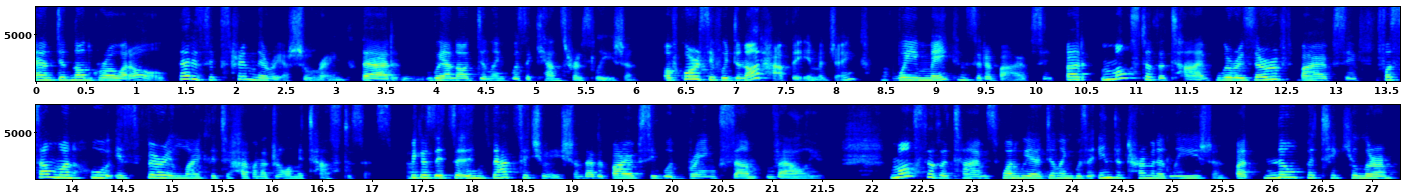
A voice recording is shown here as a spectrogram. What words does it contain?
and did not grow at all, that is extremely reassuring that we are not dealing with a cancerous lesion. Of course, if we do not have the imaging, we may consider biopsy, but most of the time we reserve biopsy for someone who is very likely to have an adrenal metastasis, because it's in that situation that a biopsy would bring some value. Most of the times when we are dealing with an indeterminate lesion, but no particular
